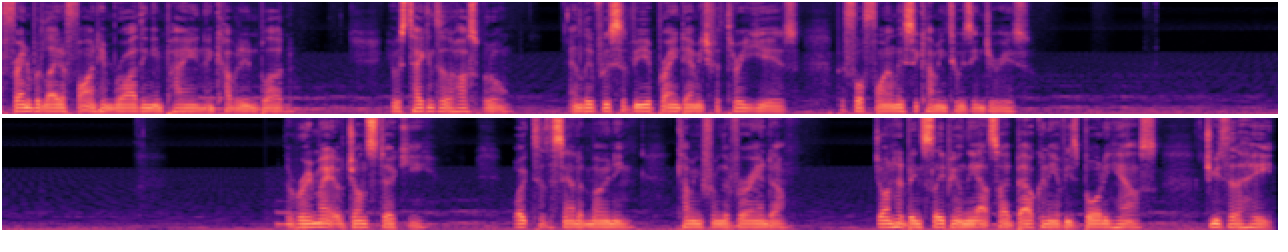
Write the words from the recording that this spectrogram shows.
A friend would later find him writhing in pain and covered in blood. He was taken to the hospital and lived with severe brain damage for three years before finally succumbing to his injuries. The roommate of John Sturkey woke to the sound of moaning coming from the veranda. John had been sleeping on the outside balcony of his boarding house due to the heat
